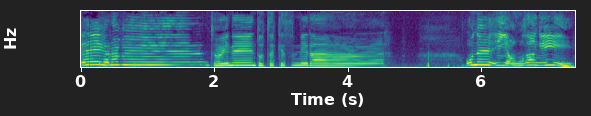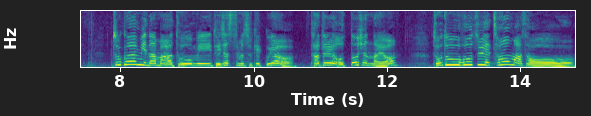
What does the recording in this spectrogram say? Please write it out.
네, 여러분. 도착했습니다. 오늘 이 영상이 조금이나마 도움이 되셨으면 좋겠고요. 다들 어떠셨나요? 저도 호주에 처음 와서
